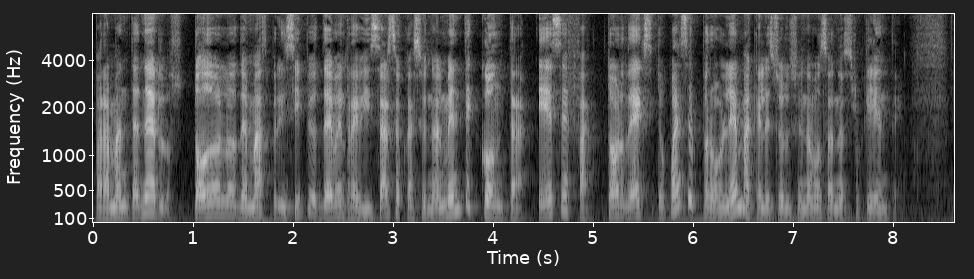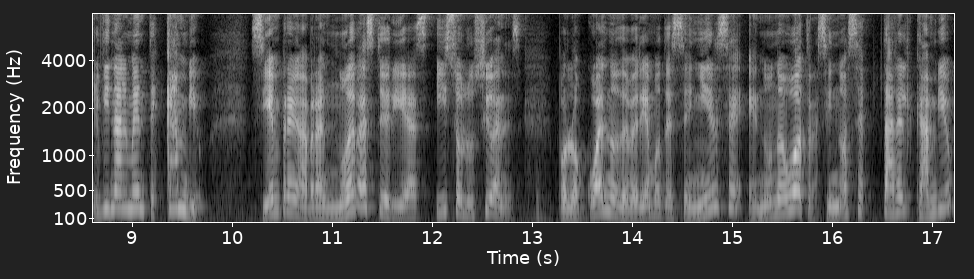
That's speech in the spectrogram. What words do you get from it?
Para mantenerlos, todos los demás principios deben revisarse ocasionalmente contra ese factor de éxito. ¿Cuál es el problema que le solucionamos a nuestro cliente? Y finalmente, cambio. Siempre habrán nuevas teorías y soluciones, por lo cual no deberíamos de ceñirse en una u otra, sino aceptar el cambio,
